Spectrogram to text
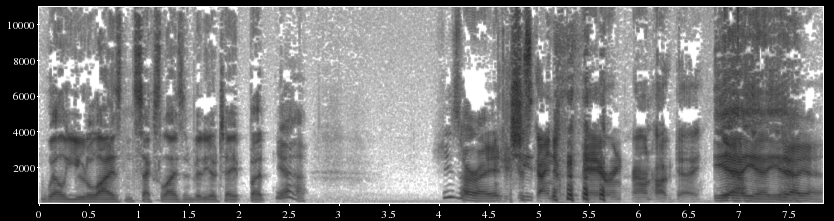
well utilized and sexualized in videotape. But Yeah, she's all right. she's just kind of there in Groundhog Day. yeah, yeah, yeah, yeah, yeah.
